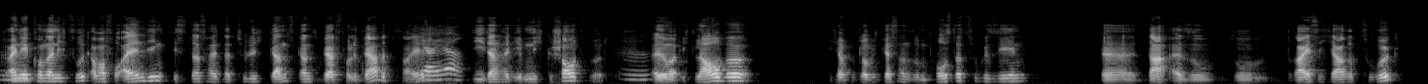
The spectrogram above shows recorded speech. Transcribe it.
Mhm. einige kommen da nicht zurück, aber vor allen Dingen ist das halt natürlich ganz, ganz wertvolle Werbezeit, Ja, ja. die dann halt eben nicht geschaut wird. Mhm. Also ich glaube, ich habe, glaube ich, gestern so einen Post dazu gesehen, äh, da, also so 30 Jahre zurück,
